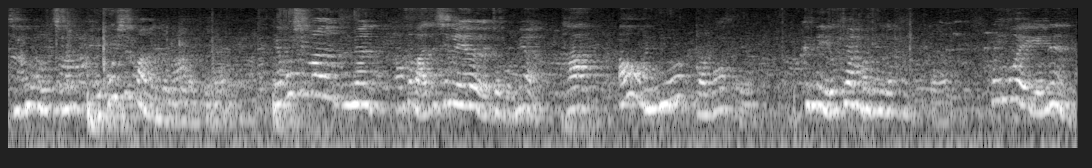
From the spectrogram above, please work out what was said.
지금으로 치면 150만 원 정도 같아요. 150만 원 주면 가서 맞으실래요? 여쭤보면 다 아우 아니요 라고 하세요. 근데 이렇게 한번 생각해 볼까요? 홍보에게는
